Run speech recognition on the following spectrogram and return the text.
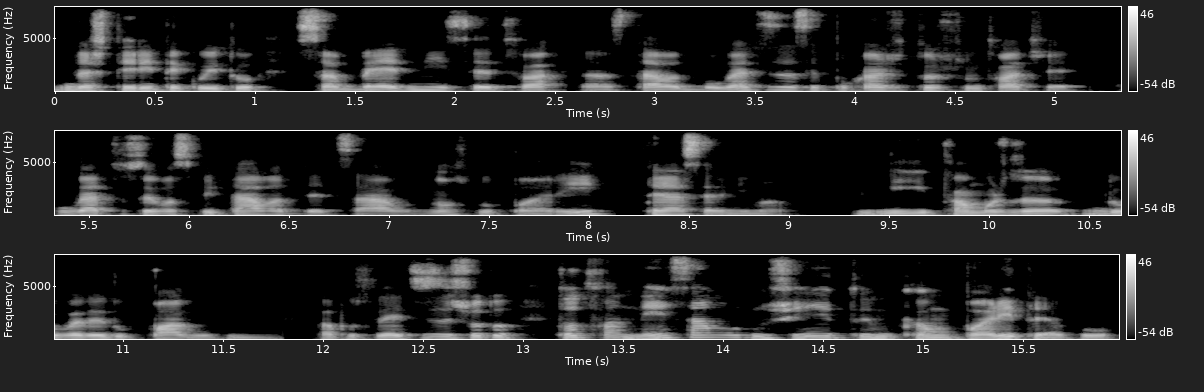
дъщерите, които са бедни и след това а, стават богати, за да се покаже точно това, че когато се възпитават деца относно пари, трябва да се внимава. И това може да доведе до пагубни последици, защото то това не е само отношението им към парите, ако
